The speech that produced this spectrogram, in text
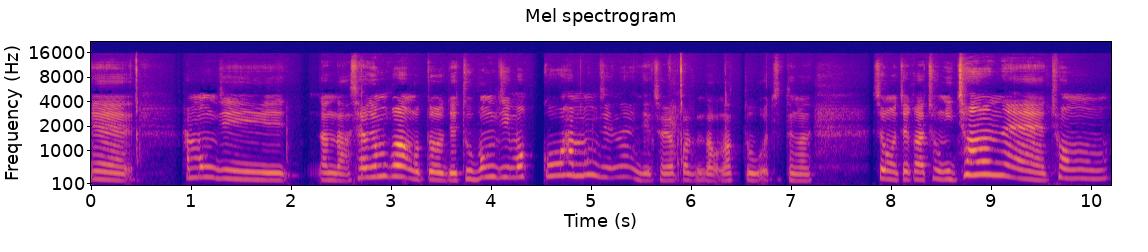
예. 한 봉지 난다. 세 개 먹고 나온 것도 이제 두 봉지 먹고 한 봉지는 이제 아빠 준다고 놔두고 어쨌든 간에 그래서 제가 총 2,000원에 총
